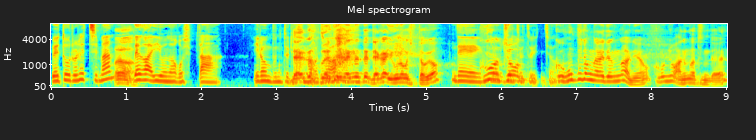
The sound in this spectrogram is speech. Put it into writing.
외도를 했지만 어. 내가 이혼하고 싶다 이런 분들이 내가 거죠. 외도를 했는데 내가 이혼하고 싶다고요? 네, 그건 그런 좀, 분들도 있죠. 그 홍구장 나야 되는 거 아니에요? 그건 좀 아닌 것 같은데.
